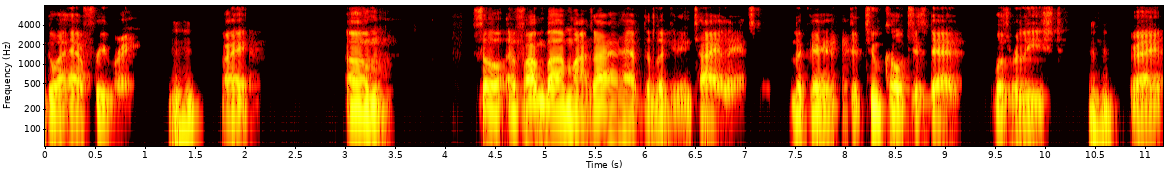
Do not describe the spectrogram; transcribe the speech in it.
do I have free reign? Mm-hmm. Right. Um, so if I'm by Myers, I have to look at the entire landscape. Look at the two coaches that was released, mm-hmm. right?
